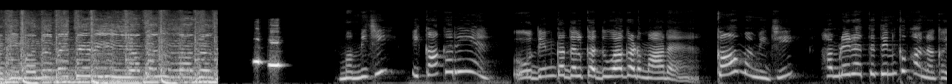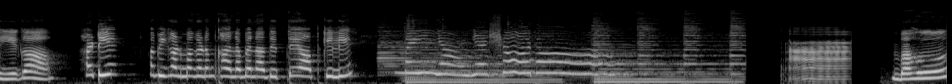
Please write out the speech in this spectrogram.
मन में तेरी लगन लगन मम्मी जी ये का कर रही हैं? वो दिन का दल का दुआ गड़मा रहे हैं। का मम्मी जी? हमरे रहते दिन का खाना खाइएगा। हटिए अभी गर्मा गर्म खाना बना देते हैं आपके लिए। बहू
